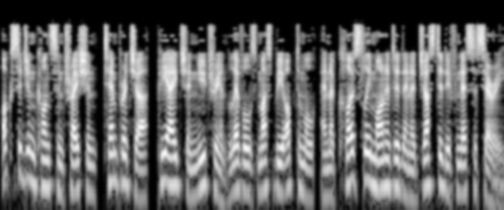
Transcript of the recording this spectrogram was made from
Oxygen concentration, temperature, pH and nutrient levels must be optimal, and are closely monitored and adjusted if necessary.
